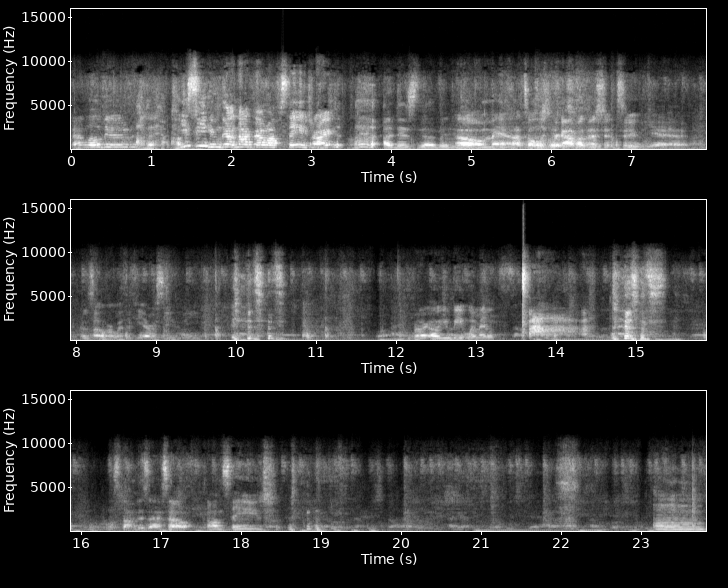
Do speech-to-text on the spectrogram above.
That little dude. You see him got knocked out off stage, right? I did see that video. Oh man, I totally forgot about that shit too. Yeah, it's over with if you ever see me. But like, oh, you beat women? Ah! We'll stomp his ass out on stage. um,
